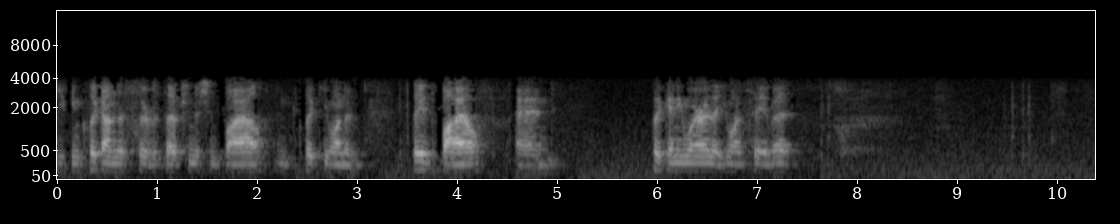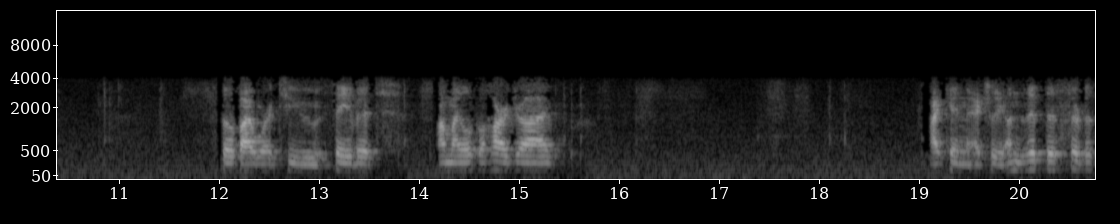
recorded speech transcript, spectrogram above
you can click on this service definition file and click you want to save the file and click anywhere that you want to save it. So if I were to save it on my local hard drive, I can actually unzip this service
